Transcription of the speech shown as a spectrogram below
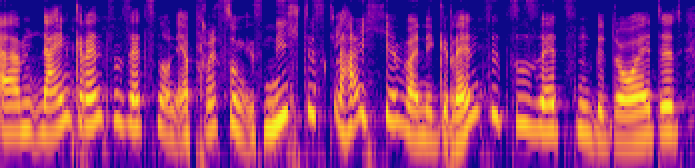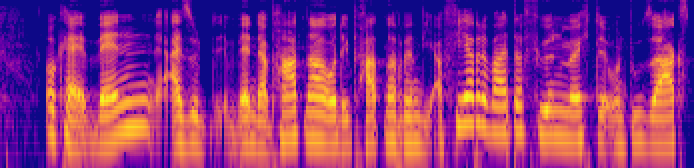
Ähm, nein, Grenzen setzen und Erpressung Verletzung ist nicht das Gleiche, weil eine Grenze zu setzen bedeutet, okay, wenn, also wenn der Partner oder die Partnerin die Affäre weiterführen möchte und du sagst,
